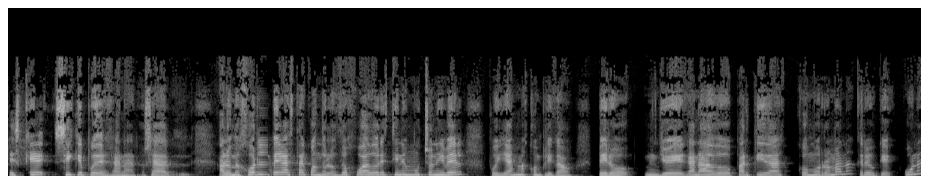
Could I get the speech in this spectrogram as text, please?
Es que sí que puedes ganar. O sea, a lo mejor la pega está cuando los dos jugadores tienen mucho nivel, pues ya es más complicado. Pero yo he ganado partidas como romana, creo que una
